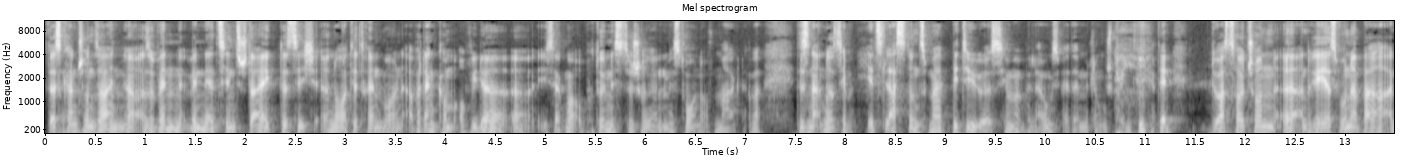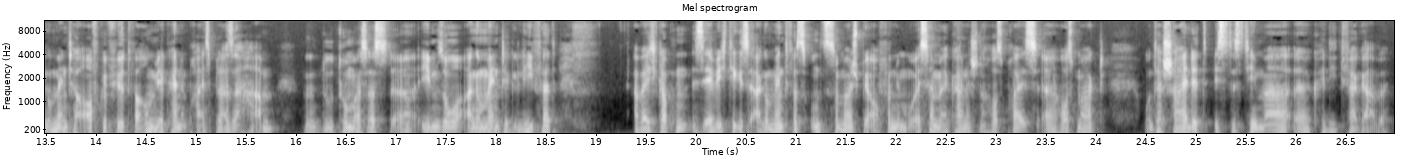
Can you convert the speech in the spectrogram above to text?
Das kann schon sein, ne? Also wenn, wenn der Zins steigt, dass sich äh, Leute trennen wollen, aber dann kommen auch wieder, äh, ich sag mal, opportunistischere Investoren auf den Markt. Aber das ist ein anderes Thema. Jetzt lasst uns mal bitte über das Thema Beleihungswertermittlung sprechen. Denn du hast heute schon, äh, Andreas, wunderbare Argumente aufgeführt, warum wir keine Preisblase haben. Ne? Du, Thomas, hast äh, ebenso Argumente geliefert. Aber ich glaube, ein sehr wichtiges Argument, was uns zum Beispiel auch von dem US-amerikanischen Hauspreis, äh, Hausmarkt unterscheidet, ist das Thema äh, Kreditvergabe.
